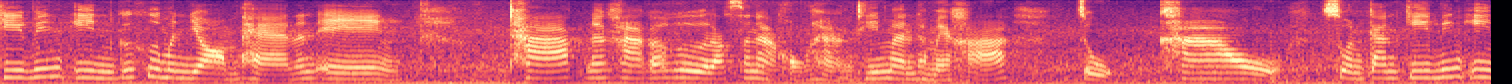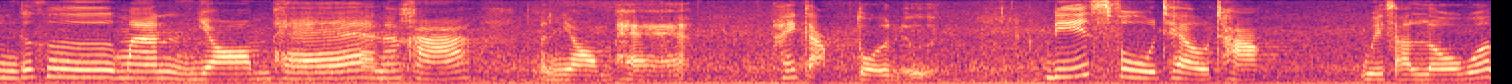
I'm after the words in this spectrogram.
giving in ก็คือมันยอมแพ้นั่นเองทักนะคะก็คือลักษณะของหางที่มันทำไมคะ จุกเข้า ส่วนการ giving in ก็คือมันยอมแพ้นะคะ มันยอมแพ้ให้กับตัวอื่นๆ This full tail tuck with a lower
